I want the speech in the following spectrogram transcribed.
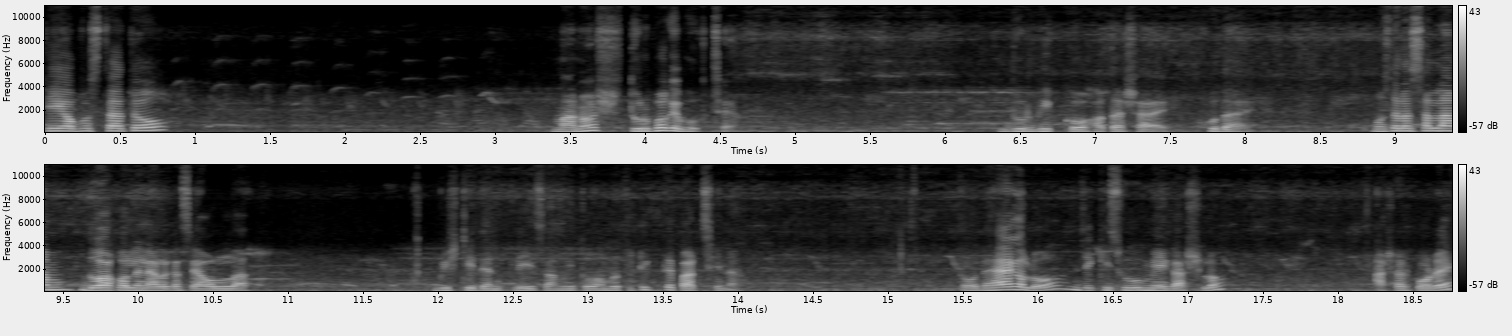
সেই অবস্থাতেও মানুষ দুর্ভোগে ভুগছে। দুর্ভিক্ষ, হতাশায়, ক্ষুধায়। মুসাল্লাহ সাল্লাম দোয়া করলেন, আল্লাহর কাছে আল্লাহ, বৃষ্টি দেন প্লিজ আমি তো, আমরা তো টিকতে পারছি না। তো দেখা গেল যে কিছু মেঘ আসলো। আসার পরে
